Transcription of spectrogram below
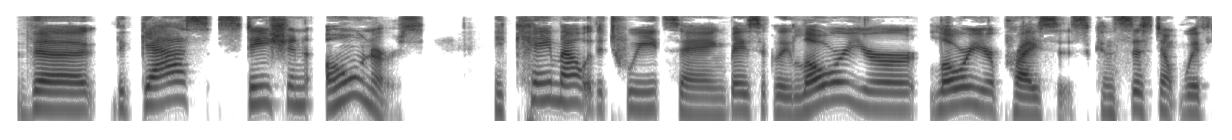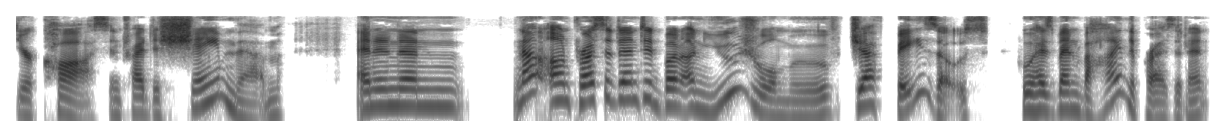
the the gas station owners. He came out with a tweet saying basically lower your lower your prices consistent with your costs and tried to shame them. And in an not unprecedented, but unusual move, Jeff Bezos, who has been behind the president,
